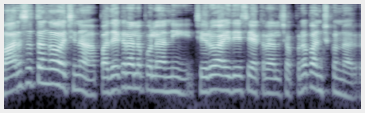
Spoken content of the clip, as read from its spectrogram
వారసత్వంగా వచ్చిన పదెకరాల పొలాన్ని చెరు ఐదేసి ఎకరాల చొప్పున పంచుకున్నారు.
